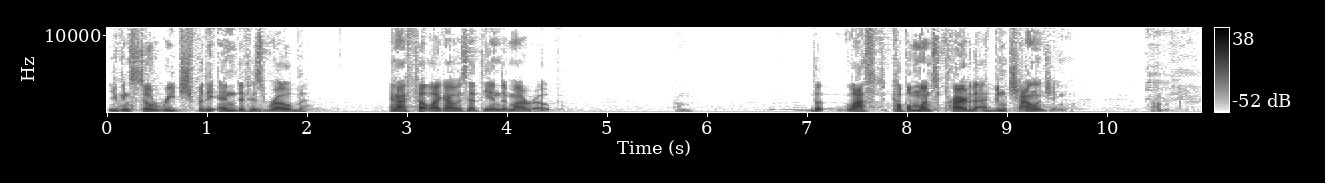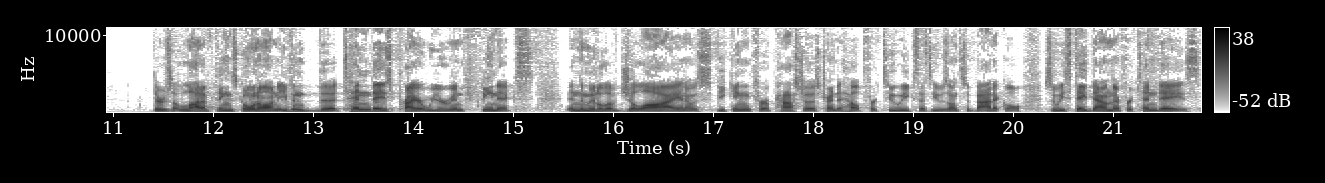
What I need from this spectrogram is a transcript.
you can still reach for the end of his robe. And I felt like I was at the end of my rope. Last couple months prior to that had been challenging. Um, there was a lot of things going on. Even the 10 days prior, we were in Phoenix in the middle of July, and I was speaking for a pastor that was trying to help for two weeks as he was on sabbatical. So we stayed down there for 10 days.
